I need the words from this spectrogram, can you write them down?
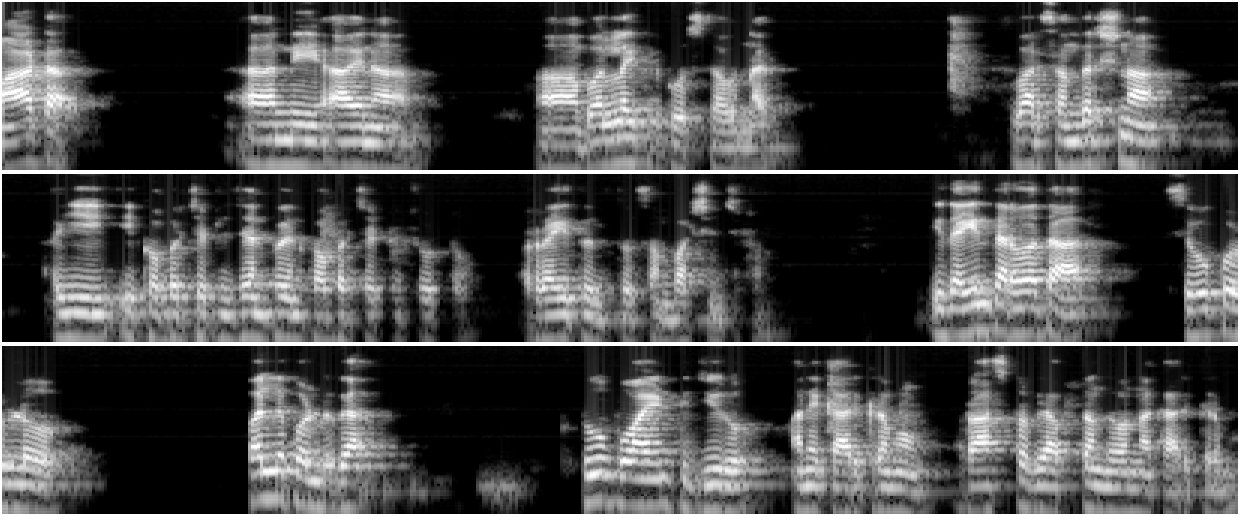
మాట అని ఆయన వల్ల ఇక్కడికి వస్తూ ఉన్నారు. వారి సందర్శన ఈ ఈ కొబ్బరి చెట్లు చనిపోయిన కొబ్బరి చెట్లు చూడటం రైతులతో సంభాషించటం. ఇది అయిన తర్వాత శివకోడిలో పల్లె పండుగ టూ పాయింట్ జీరో అనే కార్యక్రమం రాష్ట్ర వ్యాప్తంగా ఉన్న కార్యక్రమం.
